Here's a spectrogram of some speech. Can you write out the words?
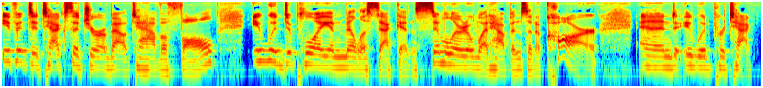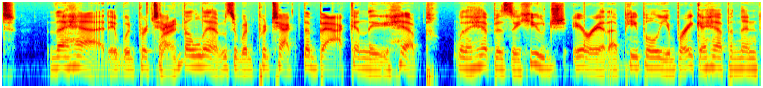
if it detects that you're about to have a fall, it would deploy in milliseconds, similar to what happens in a car, and it would protect the head. It would protect Right. the limbs. It would protect the back and the hip. Well, the hip is a huge area that people you break a hip, and then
